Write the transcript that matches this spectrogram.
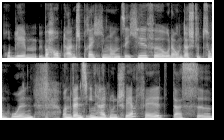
Problem überhaupt ansprechen und sich Hilfe oder Unterstützung holen. Und wenn es ihnen halt nun schwerfällt, das äh,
